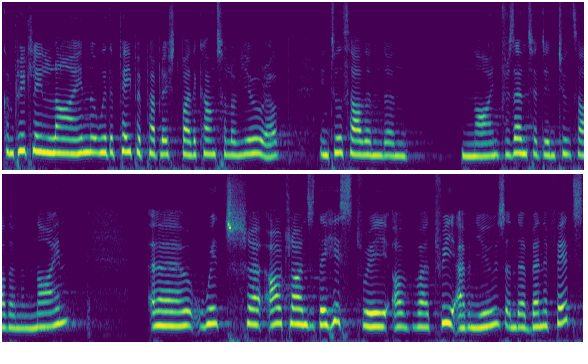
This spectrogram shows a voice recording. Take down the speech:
completely in line with a paper published by the Council of Europe in 2009, presented in 2009, uh, which uh, outlines the history of uh, tree avenues and their benefits,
